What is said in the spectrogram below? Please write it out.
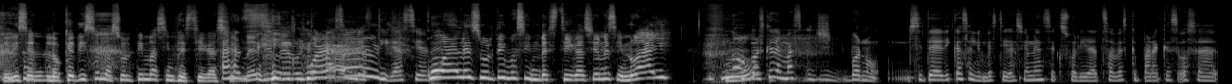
te dicen lo que dicen las últimas investigaciones, Ah, sí. dices, Últimas "¿Cuál? investigaciones. ¿Cuáles últimas investigaciones? Y no hay. No, ¿no? pero es que además, bueno, si te dedicas a la investigación en sexualidad, sabes que para que, o sea,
